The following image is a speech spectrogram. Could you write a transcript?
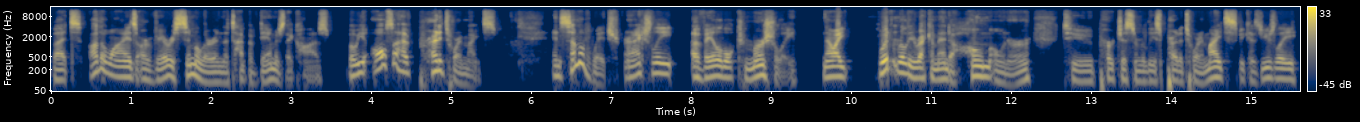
but otherwise are very similar in the type of damage they cause. But we also have predatory mites, and some of which are actually available commercially. Now, I wouldn't really recommend a homeowner to purchase and release predatory mites because usually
